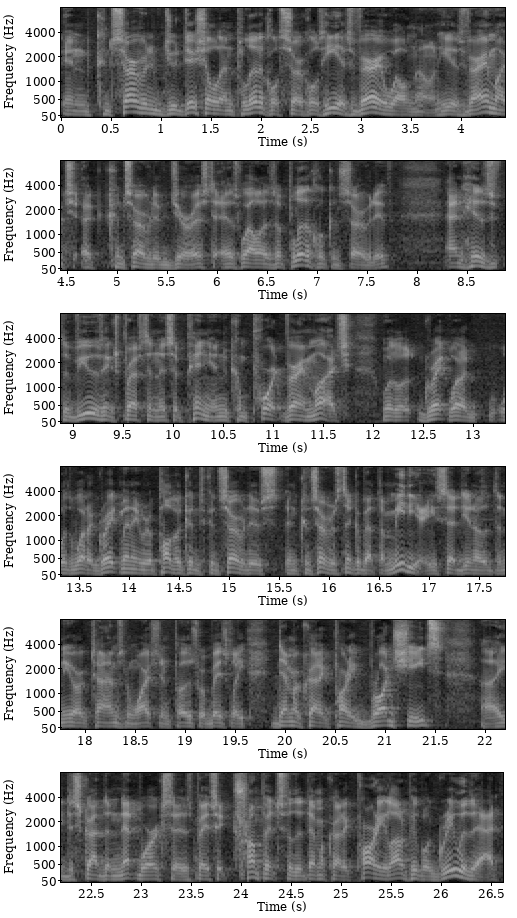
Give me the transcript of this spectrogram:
in conservative judicial and political circles, he is very well known. He is very much a conservative jurist as well as a political conservative and his the views expressed in this opinion comport very much with a great what a, with what a great many Republicans, conservatives, and conservatives think about the media. He said, you know, that the New York Times and Washington Post were basically Democratic Party broadsheets. Uh, he described the networks as basic trumpets for the Democratic Party. A lot of people agree with that,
